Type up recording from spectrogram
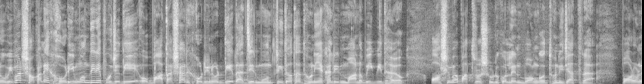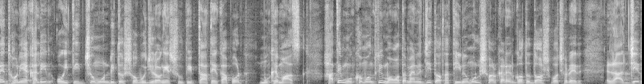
রবিবার সকালে হরি মন্দিরে পুজো দিয়ে ও বাতাসার হরিণর দিয়ে রাজ্যের মন্ত্রী তথা ধনিয়াখালীর মানবিক বিধায়ক অসীমা পাত্র শুরু করলেন বঙ্গধ্বনি যাত্রা। পরনে ধনিয়াখালীর ঐতিহ্যমণ্ডিত সবুজ রঙের সুতির তাঁতের কাপড়, মুখে মাস্ক। হাতে মুখ্যমন্ত্রী মমতা ব্যানার্জি তথা তৃণমূল সরকারের গত দশ বছরের রাজ্যের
